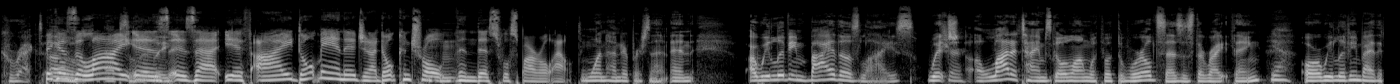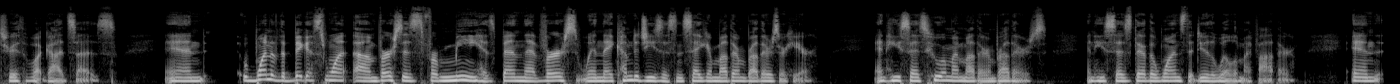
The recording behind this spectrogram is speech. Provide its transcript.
Correct. Because Oh, the lie is is that if I don't manage and I don't control, Mm-hmm. then this will spiral out. 100%. And are we living by those lies, which Sure. a lot of times go along with what the world says is the right thing? Yeah. Or are we living by the truth of what God says? And one of the biggest one, um, verses for me has been that verse when they come to Jesus and say, Your mother and brothers are here. And he says, Who are my mother and brothers? And he says, They're the ones that do the will of my Father. And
